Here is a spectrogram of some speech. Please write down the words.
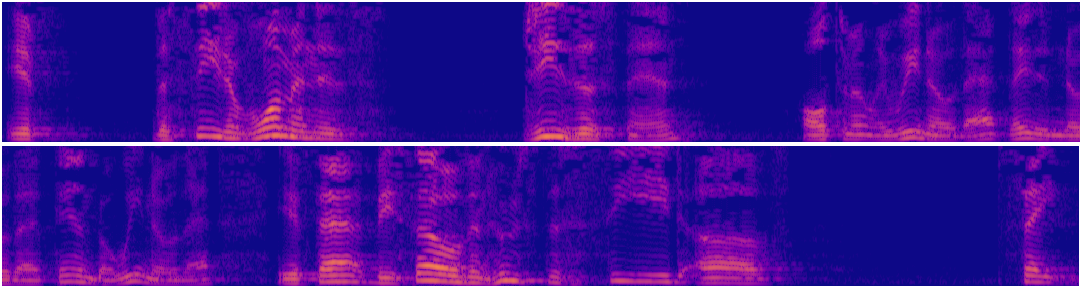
If the seed of woman is Jesus, then, ultimately we know that. They didn't know that then, but we know that. If that be so, then who's the seed of Satan?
